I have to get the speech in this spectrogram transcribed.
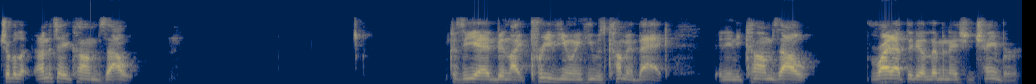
Triple Undertaker comes out because he had been like previewing he was coming back, and then he comes out right after the Elimination Chamber,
